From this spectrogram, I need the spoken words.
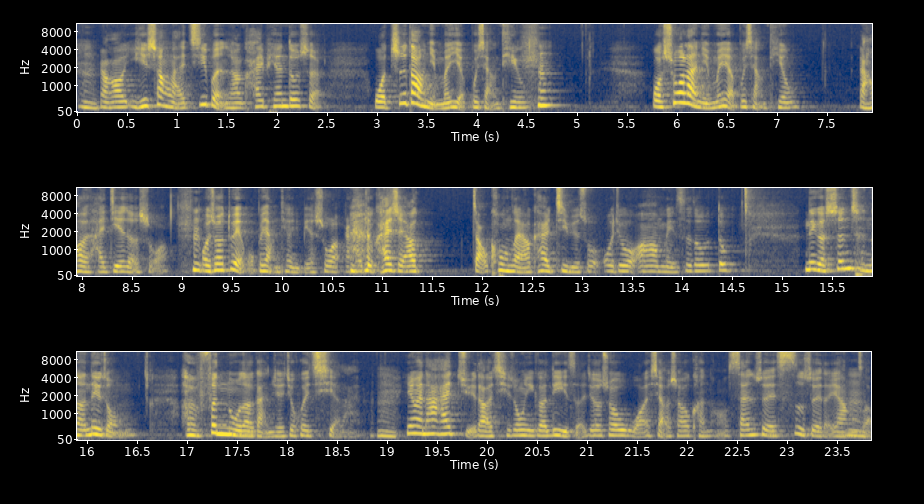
嗯，然后一上来基本上开篇都是我知道你们也不想听，我说了你们也不想听。然后还接着说，我说对，我不想听，你别说了。然后就开始要找空子，然后开始继续说，我就啊，每次都都那个深沉的那种很愤怒的感觉就会起来。嗯，因为他还举到其中一个例子，就是说我小时候可能三岁四岁的样子，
